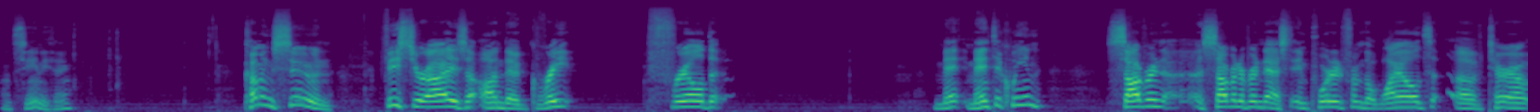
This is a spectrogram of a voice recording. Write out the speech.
I don't see anything. Coming soon. Feast your eyes on the great frilled mantiqueen, sovereign, uh, sovereign of her nest, imported from the wilds of Terra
